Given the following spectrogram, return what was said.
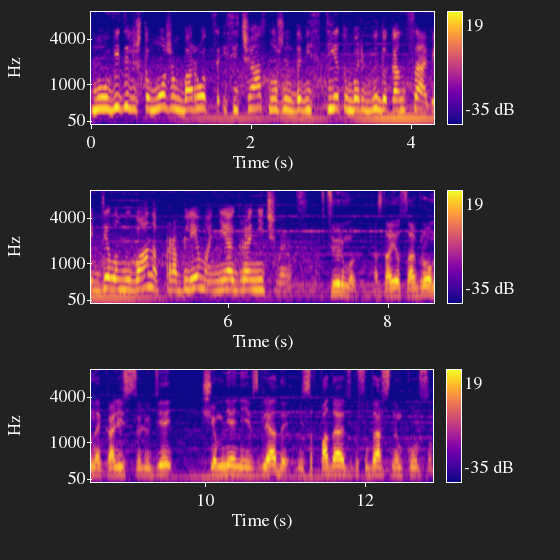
Мы увидели, что можем бороться, и сейчас нужно довести эту борьбу до конца, ведь делом Ивана проблема не ограничивается. В тюрьмах остается огромное количество людей, чьи мнения и взгляды не совпадают с государственным курсом.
